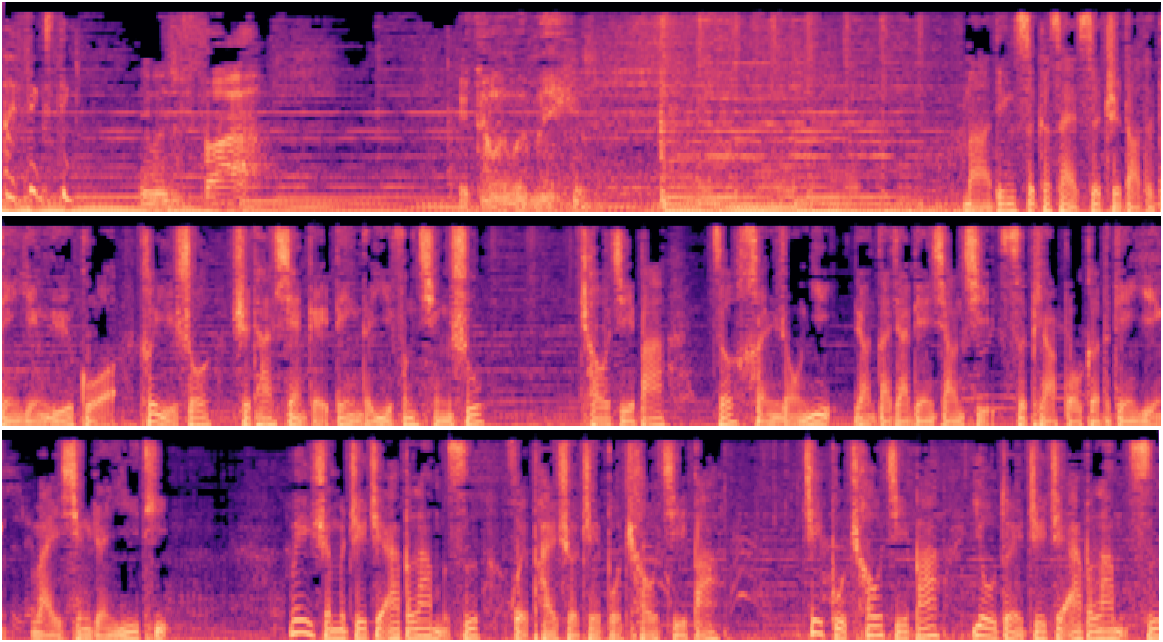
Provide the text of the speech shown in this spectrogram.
I fixed the. It was fire. You're coming with me. 马丁斯科塞斯执导的电影《雨果》可以说是他献给电影的一封情书，《超级八》则很容易让大家联想起斯皮尔伯格的电影《外星人 E.T.》。为什么 J.J. 艾布拉姆斯会拍摄这部《超级八》？这部《超级八》又对 J.J. 艾布拉姆斯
